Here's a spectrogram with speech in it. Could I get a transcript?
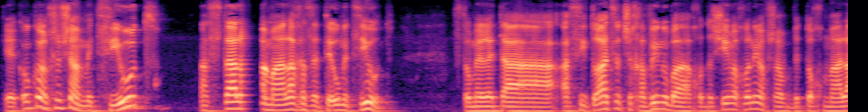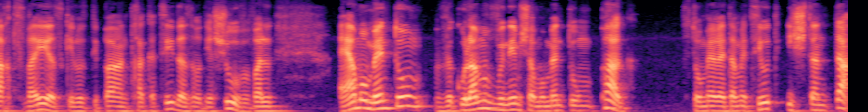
תראה, קודם כל אני חושב שהמציאות עשתה למהלך הזה תיאום מציאות. זאת אומרת, הסיטואציות שחווינו בחודשים האחרונים עכשיו בתוך מהלך צבאי, אז כאילו זה טיפה נדחק הצידה, זה עוד ישוב, אבל היה מומנטום, וכולם מבינים שהמומנטום פג. זאת אומרת, המציאות השתנתה,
